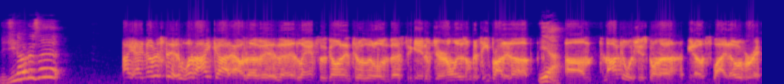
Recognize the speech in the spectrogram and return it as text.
Did you notice that? I, I noticed that what I got out of it, that Lance was going into a little investigative journalism because he brought it up. Yeah. Um, Tanaka was just going to, you know, slide over it,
